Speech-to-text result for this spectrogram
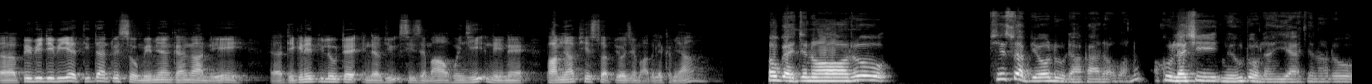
အဲ PPTV ရဲ့တည်တံ့တွစ်ဆိုမေးမြန်းခန်းကနေအဲဒီကနေ့ပြုလုပ်တဲ့ interview အစီအစဉ်မှာဝန်ကြီးအနေနဲ့ဗာများဖြည့်ဆွတ်ပြောချင်ပါတယ်ခင်ဗျာဟုတ်ကဲ့ကျွန်တော်တို့ဖြစ်ဆွက်ပြောလိုတာကတော့ဗောနော်အခုလက်ရှိຫນွေဥတော်လန်ကြီးကကျွန်တော်တို့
